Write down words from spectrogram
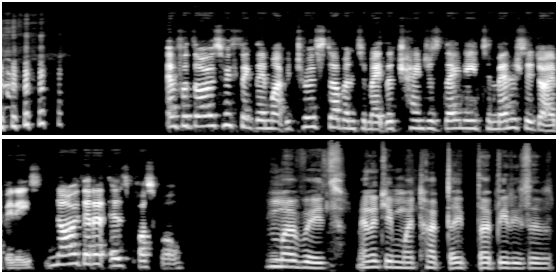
and for those who think they might be too stubborn to make the changes they need to manage their diabetes, know that it is possible. My words, managing my type di- diabetes is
